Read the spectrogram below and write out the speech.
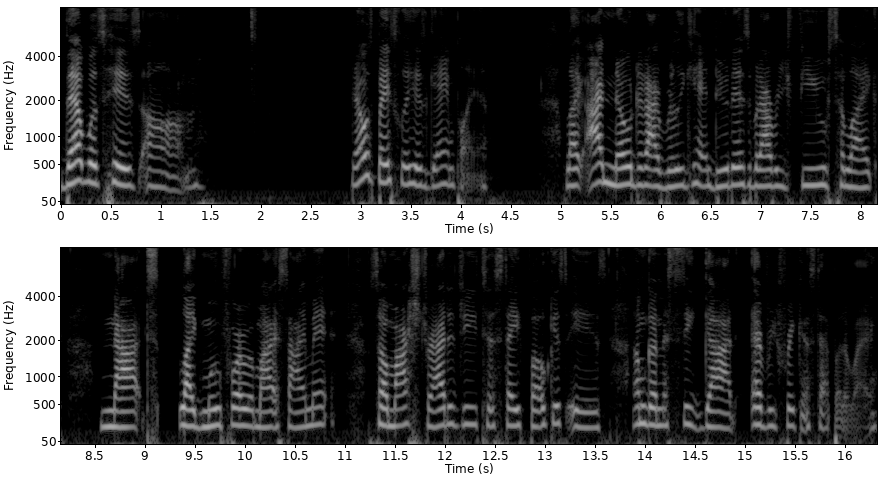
that was his um that was basically his game plan. Like I know that I really can't do this, but I refuse to like not like move forward with my assignment. So my strategy to stay focused is I'm going to seek God every freaking step of the way.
